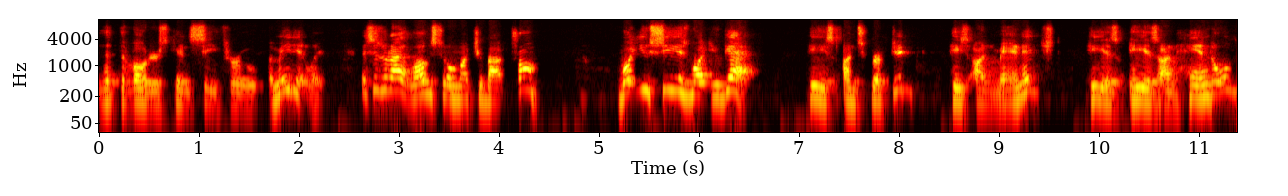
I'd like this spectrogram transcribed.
that the voters can see through immediately. This is what I love so much about Trump. What you see is what you get. He's unscripted, he's unmanaged, he is he is unhandled,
